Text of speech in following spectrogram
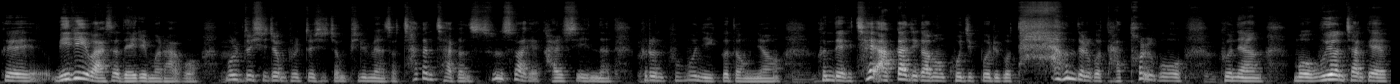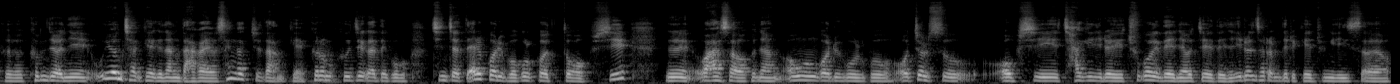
그 미리 와서 내림을 하고 물두시정 불두시정 빌면서 차근차근 순수하게 갈 수 있는 그런 부분이 있거든요. 근데 최악까지 가면 고집 부리고 다 흔들고 다 털고 그냥 뭐 우연찮게 그 금전이 우연찮게 그냥 나가요. 생각지도 않게. 그럼 그제가 되고 진짜 뗄거리 먹을 것도 없이 예, 와서 그냥 엉엉거리고 울고 어쩔 수 없이 자기 일에 죽어야 되냐 어째야 되냐 이런 사람들이 개 중에 있어요.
